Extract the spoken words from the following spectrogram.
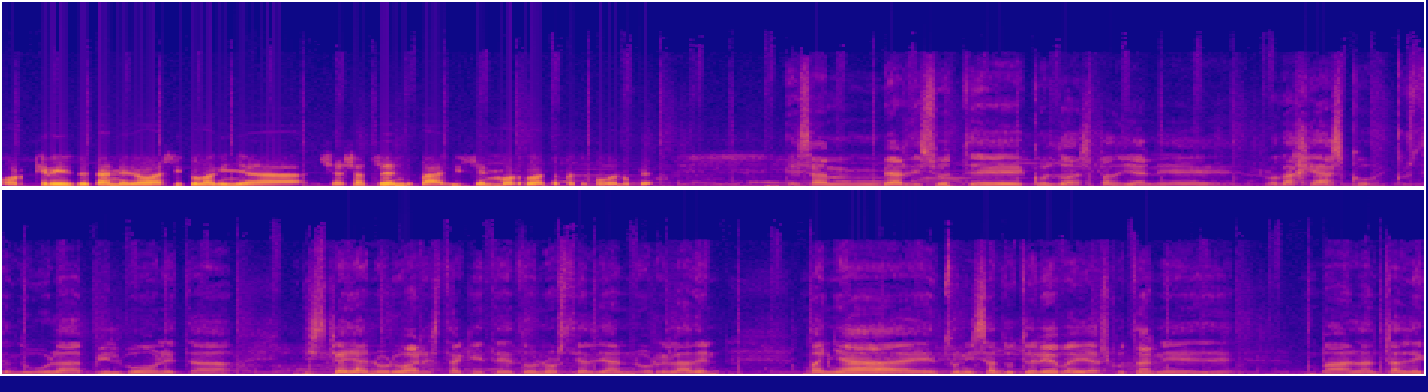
hor kredituetan edo hasiko bagina xaxatzen, ba izen mordoa topatuko genuke. Esan behar dizut, e, koldo, aspaldian, e, rodaje asko ikusten dugula Bilbon eta Bizkaian oroar, ez dakit Donostialdean horrela den, Baina entzun izan dut ere, bai askotan, e, ba, lantalde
